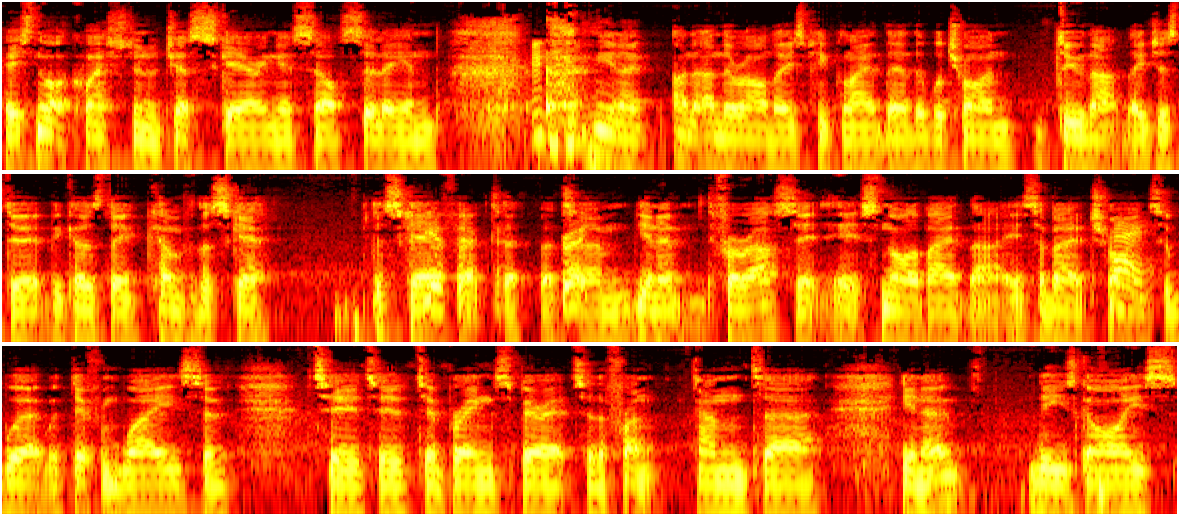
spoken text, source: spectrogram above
It's not a question of just scaring yourself silly, and you know, and, and there are those people out there that will try and do that. They just do it because they come for the scare. The scare factor, factor, but right. um, you know, for us, it, it's not about that. It's about trying Right. to work with different ways of to to to bring spirit to the front. And uh, you know, these guys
